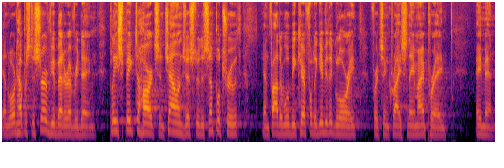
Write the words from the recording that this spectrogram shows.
And Lord, help us to serve you better every day. Please speak to hearts and challenge us through the simple truth and Father, we'll be careful to give you the glory, for it's in Christ's name I pray. Amen.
